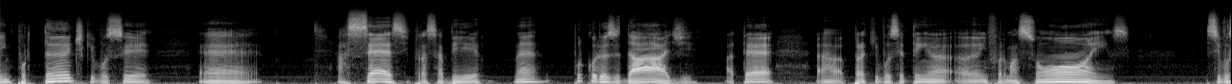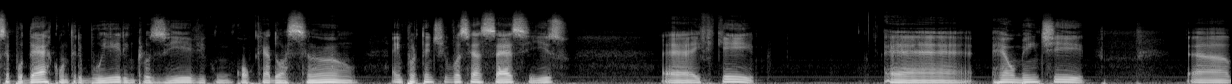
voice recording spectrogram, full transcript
é importante que você é, acesse para saber, né, por curiosidade, até uh, para que você tenha uh, informações. Se você puder contribuir, inclusive, com qualquer doação, é importante que você acesse isso. É, e fiquei é, realmente é,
